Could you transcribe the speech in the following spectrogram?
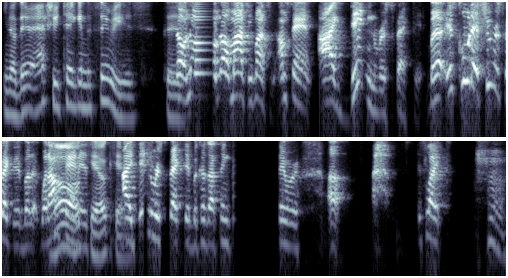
you know, they're actually taking it serious. No, no, no, Monty, Monty. I'm saying I didn't respect it, but it's cool that you respect it. But what I'm oh, saying okay, is, okay. I didn't respect it because I think they were. Uh, it's like, hmm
